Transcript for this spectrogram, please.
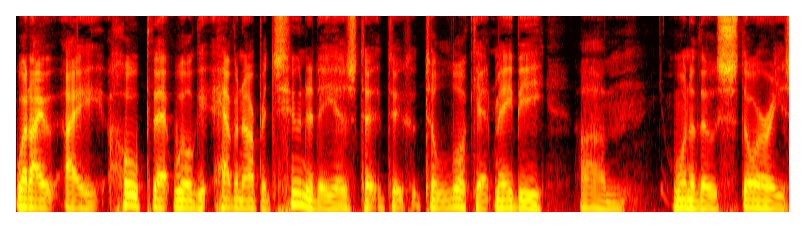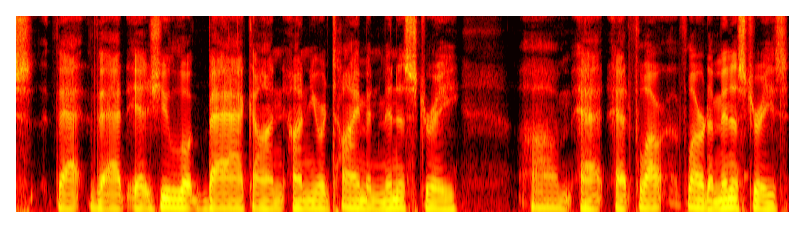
What I, I hope that we'll have an opportunity is to, to, to look at maybe um, one of those stories that that as you look back on, on your time in ministry um, at at Florida Ministries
